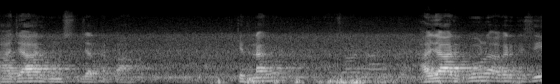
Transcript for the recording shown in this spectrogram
हज़ार गुण से ज़्यादा पाप। कितना गुण? हज़ार गुण अगर किसी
